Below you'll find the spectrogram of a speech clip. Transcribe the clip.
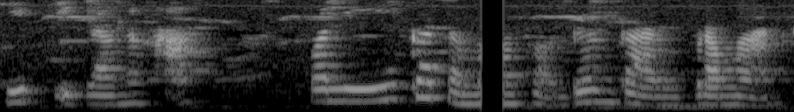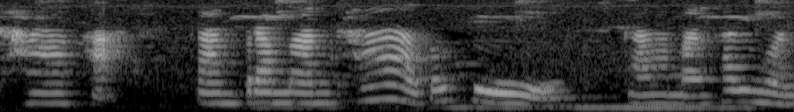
ทิพย์อีกแล้วนะคะ วันนี้ก็จะมาสอนเรื่องการประมาณค่าค่ะ การประมาณค่าก็คือการประมาณค่าจำนวน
